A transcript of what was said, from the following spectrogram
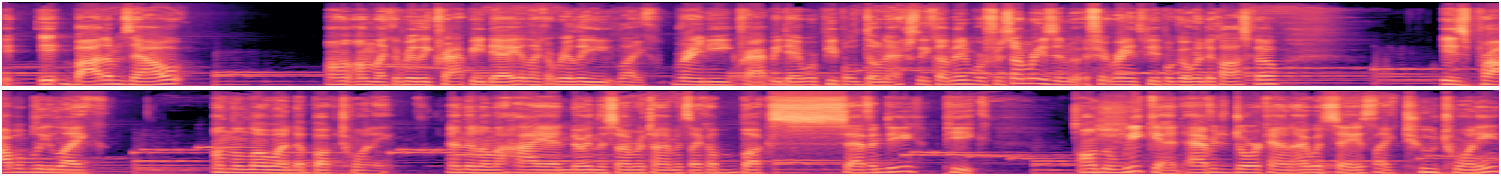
it, it bottoms out on, on like a really crappy day, like a really like rainy, crappy day where people don't actually come in. Where for some reason, if it rains, people go into Costco. Is probably like on the low end a buck twenty, and then on the high end during the summertime, it's like a buck seventy peak. On the weekend, average door count I would say is like two twenty.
